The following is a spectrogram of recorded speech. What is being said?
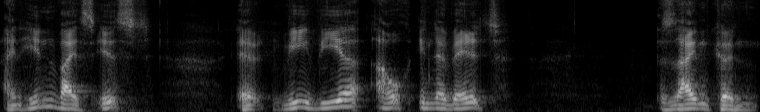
ein Hinweis ist, äh, wie wir auch in der Welt sein können,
